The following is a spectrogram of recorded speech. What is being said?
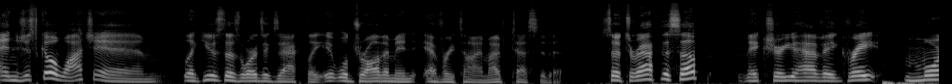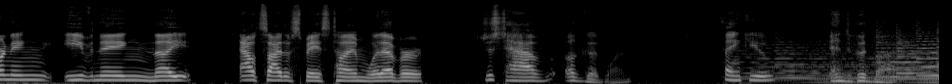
and just go watch him. Like, use those words exactly. It will draw them in every time. I've tested it. So to wrap this up, make sure you have a great morning, evening, night, outside of space time, whatever. Just have a good one. Thank you, and goodbye.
